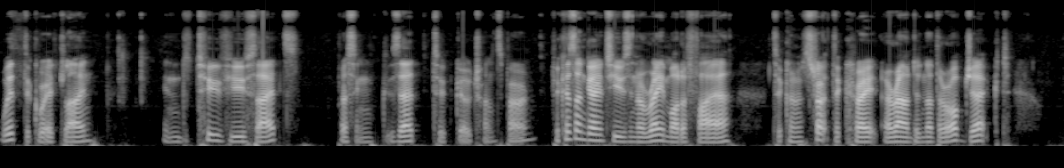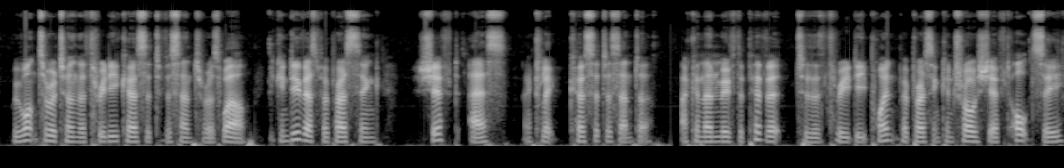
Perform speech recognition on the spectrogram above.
with the grid line in the two view sides, pressing Z to go transparent. Because I'm going to use an array modifier to construct the crate around another object, we want to return the 3D cursor to the center as well. You can do this by pressing Shift S and click cursor to center. I can then move the pivot to the 3D point by pressing Ctrl Shift Alt C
